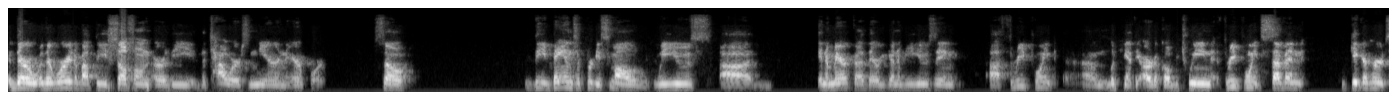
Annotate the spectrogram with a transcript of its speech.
They're they're worried about the cell phone or the the towers near an airport. So the bands are pretty small. We use uh, in America, they're going to be using uh, three point. Um, looking at the article, between 3.7 gigahertz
